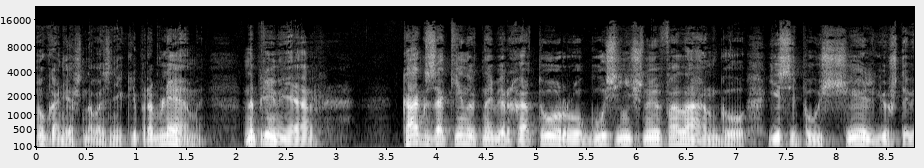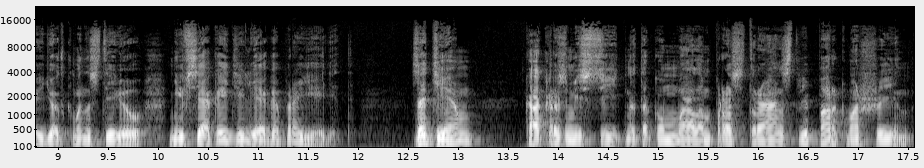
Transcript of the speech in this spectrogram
Ну, конечно, возникли проблемы. Например, как закинуть на верхотуру гусеничную фалангу, если по ущелью, что ведет к монастырю, не всякая телега проедет? Затем, как разместить на таком малом пространстве парк машин,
